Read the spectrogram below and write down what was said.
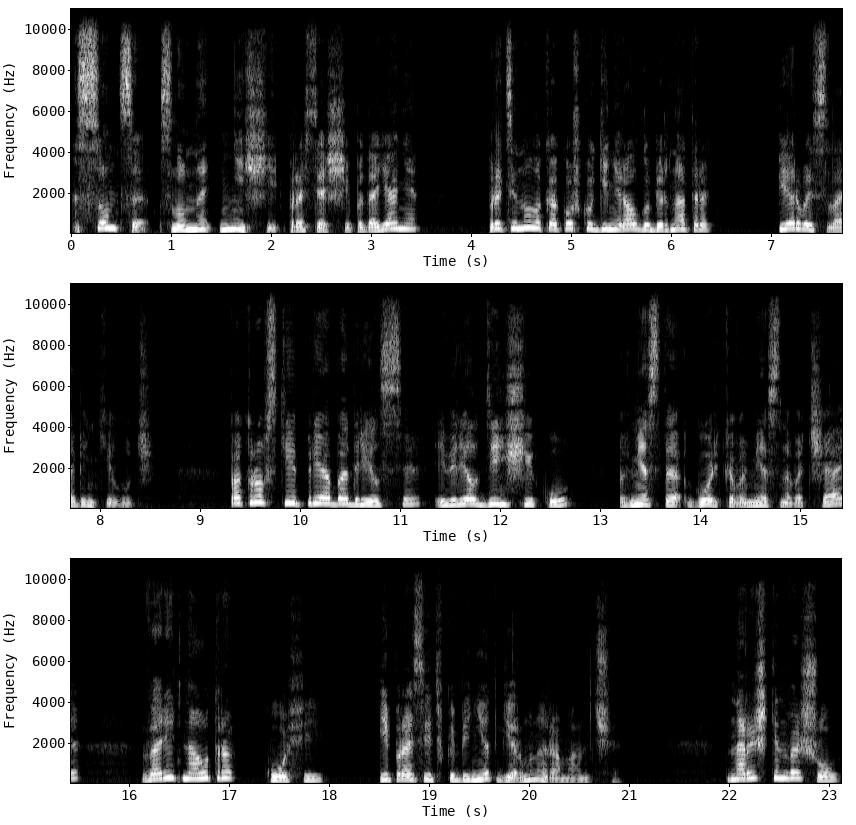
Солнце, словно нищий, просящий подаяние, протянуло к окошку генерал-губернатора первый слабенький луч. Покровский приободрился и велел денщику вместо горького местного чая варить на утро кофе и просить в кабинет Германа Романовича. Нарышкин вошел,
